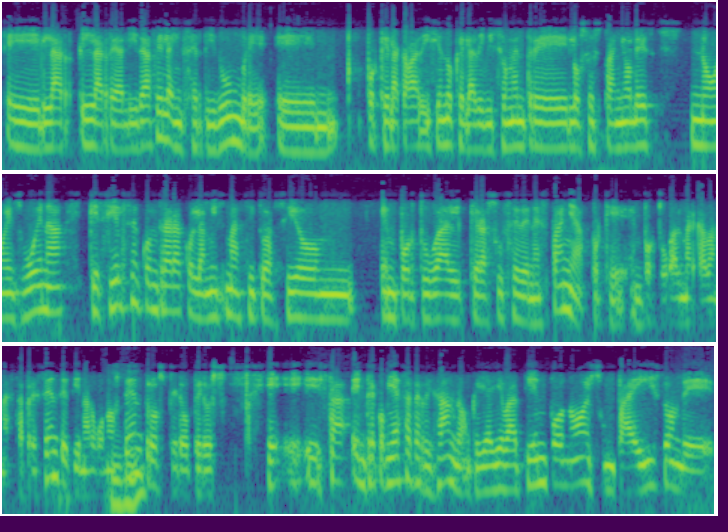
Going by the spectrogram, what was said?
eh, la, la, realidad de la incertidumbre, eh, porque él acaba diciendo que la división entre los españoles no es buena, que si él se encontrara con la misma situación en Portugal que ahora sucede en España, porque en Portugal Mercadona está presente, tiene algunos centros, pero pero es, eh, está entre comillas aterrizando, aunque ya lleva tiempo, no es un país donde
